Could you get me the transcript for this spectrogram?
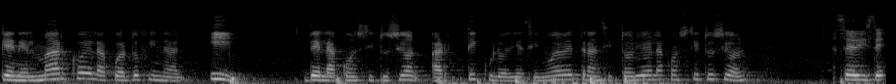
que en el marco del acuerdo final y de la Constitución, artículo 19 transitorio de la Constitución, se dice,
